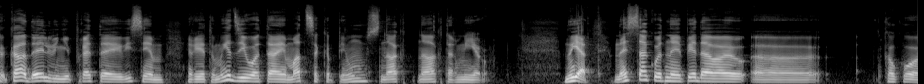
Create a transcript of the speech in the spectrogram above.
kādēļ viņi pretēji visiem rietumu iedzīvotājiem atsaka pie mums nākt, nākt ar mieru. Nu jā, un es sākotnēji piedāvāju uh, kaut ko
